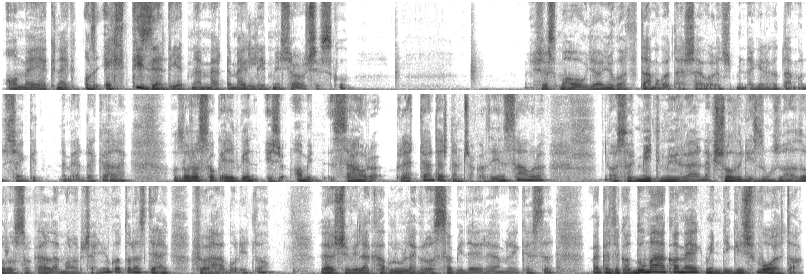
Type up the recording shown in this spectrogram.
amelyeknek az egy tizedét nem merte meglépni Ceausescu és ezt ma ugye a nyugat támogatásával és mindenkinek a támogatás, senkit nem érdekelnek. Az oroszok egyébként, és amit számomra rettenetes, nem csak az én számomra, az, hogy mit művelnek sovinizmusban az oroszok ellen manapság nyugaton, az tényleg fölháborító. Az első világháború legrosszabb idejére emlékeztet. Meg ezek a dumák, amelyek mindig is voltak.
